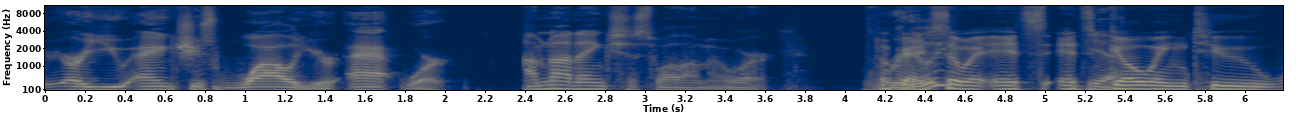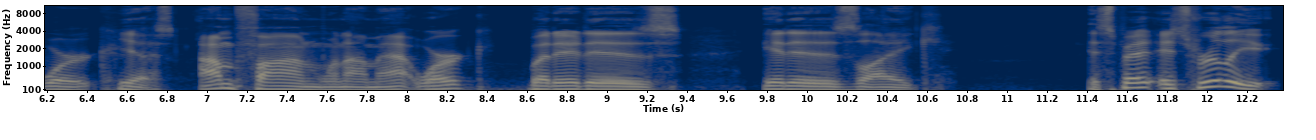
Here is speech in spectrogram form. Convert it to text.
are you anxious while you're at work? I'm not anxious while I'm at work. Okay, Really? so it's it's Yeah. going to work. Yes, I'm fine when I'm at work, but it is it is like it's it's really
